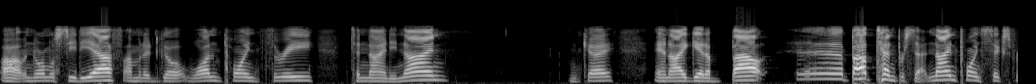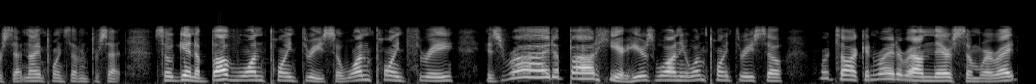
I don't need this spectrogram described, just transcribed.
uh, normal CDF. I'm going to go at 1.3 to 99. Okay, and I get about uh, about 10%, 9.6%, 9.7%. So again, above 1.3. So 1.3 is right about here. Here's 1, here 1.3. So we're talking right around there somewhere, right?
